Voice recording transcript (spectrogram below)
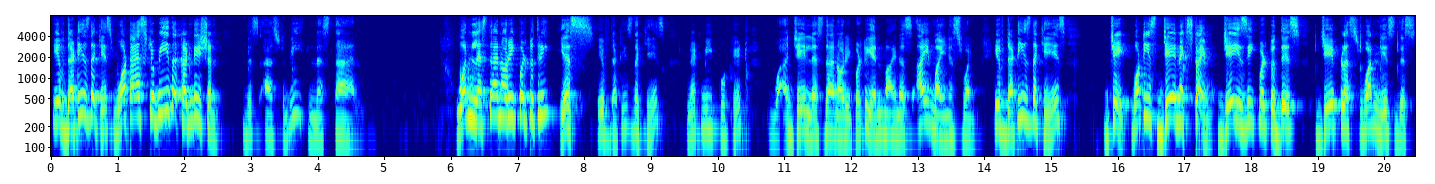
If that is the case, what has to be the condition? This has to be less than. 1 less than or equal to 3? Yes. If that is the case, let me put it j less than or equal to n minus i minus 1. If that is the case, j. What is j next time? j is equal to this, j plus 1 is this.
